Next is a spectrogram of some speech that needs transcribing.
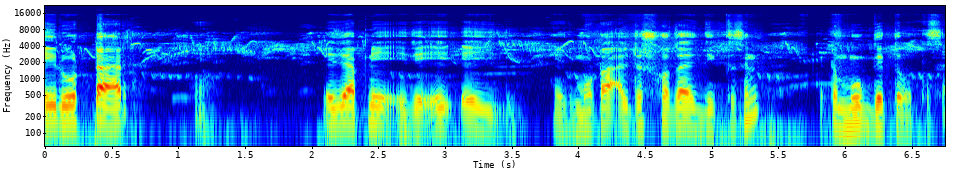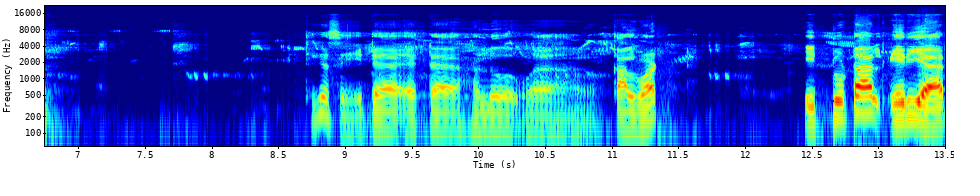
এই রোডটার এই যে আপনি এই যে এই এই মোটা আলটা সজায় দেখতেছেন, একটা মুখ দেখতে পাচ্ছেন ঠিক আছে? এটা একটা হলো কালভার্ট। এই টোটাল এরিয়ার,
